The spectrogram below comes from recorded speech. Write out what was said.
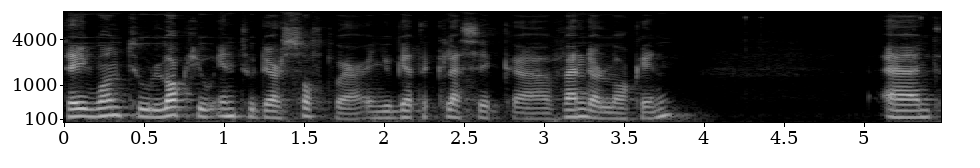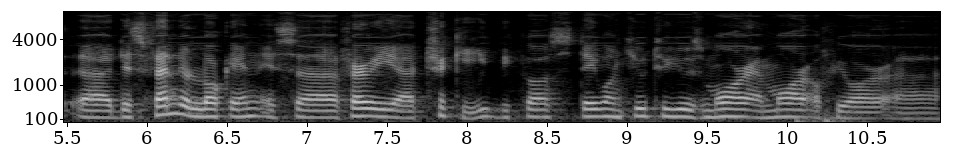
they want to lock you into their software and you get a classic uh, vendor lock-in. And uh, this vendor lock-in is uh, very tricky because they want you to use more and more of your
